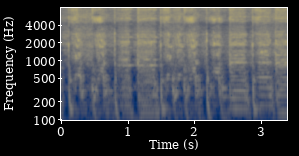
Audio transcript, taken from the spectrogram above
Thank you.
